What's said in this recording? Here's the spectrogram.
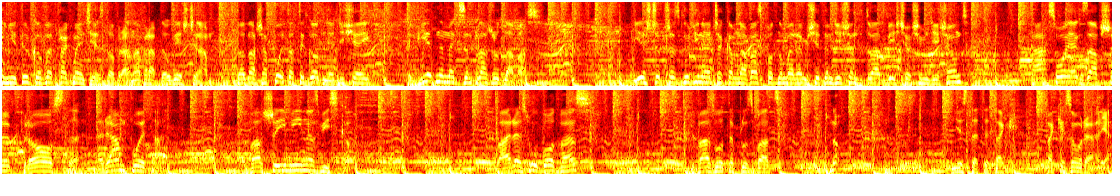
I nie tylko we fragmencie jest dobra, naprawdę, uwierzcie nam. To nasza płyta tygodnia, dzisiaj w jednym egzemplarzu dla was. Jeszcze przez godzinę czekam na was pod numerem 72280. Hasło jak zawsze proste. Ram płyta. Wasze imię i nazwisko. Parę słów od was. Dwa złote plus VAT. No, niestety, tak, takie są realia.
